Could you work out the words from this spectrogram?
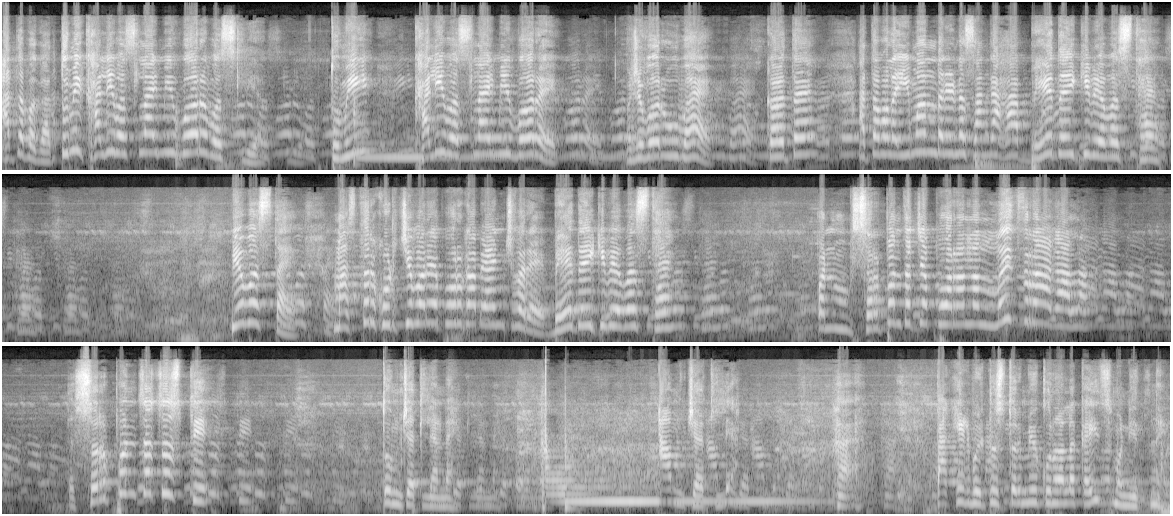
आता बघा तुम्ही खाली बसलाय मी वर बसली आहे. तुम्ही खाली बसलाय मी वर आहे. म्हणजे वर उभा आहे. कळतंय? आता मला इमानदारीनं सांगा हा भेद आहे की व्यवस्था आहे? व्यवस्था आहे. मास्तर खुर्चीवर आहे पोरगा बेंचवर आहे. भेद आहे की व्यवस्था आहे? पण सरपंचाच्या पोराला लयच राग आला. तर सरपंचाच ते. तुमच्यातल्या नाही. आमच्यातल्या. हा. पाकिट भेटूस तर मी कुणाला काहीच म्हणत नाही.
